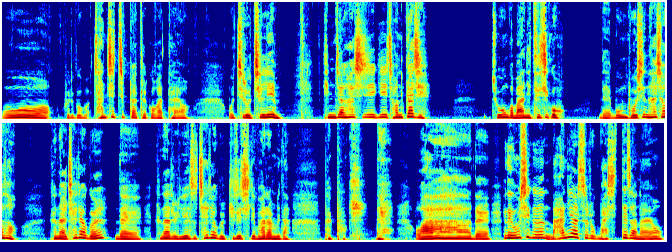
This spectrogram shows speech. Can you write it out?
오, 그리고 잔치집 같을 것 같아요. 5757님, 김장하시기 전까지 좋은 거 많이 드시고, 네, 몸 보신하셔서 그날 체력을, 네, 그날을 위해서 체력을 기르시기 바랍니다. 백포기, 네. 와, 네. 근데 음식은 많이 할수록 맛있대잖아요.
